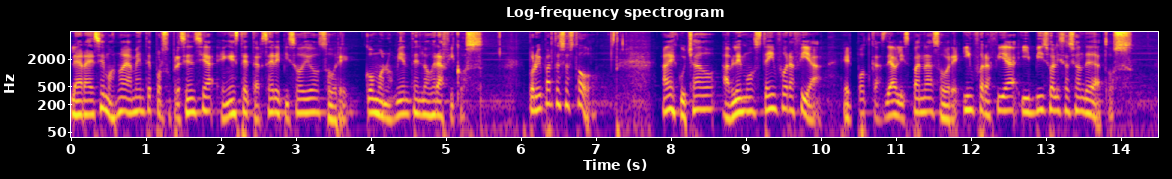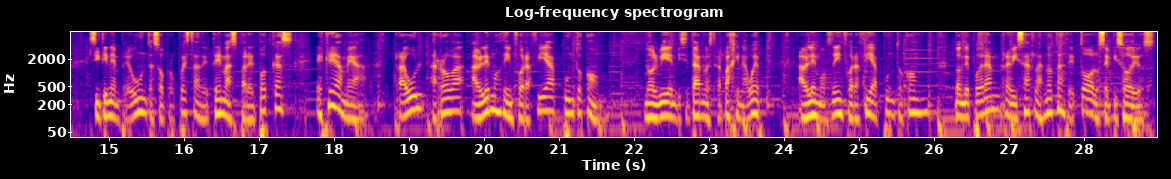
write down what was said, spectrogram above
Le agradecemos nuevamente por su presencia en este tercer episodio sobre cómo nos mienten los gráficos. Por mi parte eso es todo. Han escuchado Hablemos de Infografía, el podcast de habla hispana sobre infografía y visualización de datos. Si tienen preguntas o propuestas de temas para el podcast, escríbanme a raúl.hablemosdeinfografía.com. No olviden visitar nuestra página web hablemosdeinfografía.com, donde podrán revisar las notas de todos los episodios.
